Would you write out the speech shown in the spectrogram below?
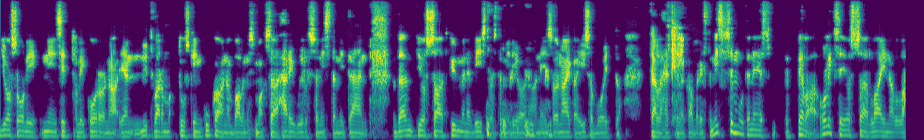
jos oli, niin sitten oli korona, ja nyt varmaan tuskin kukaan on valmis maksaa Harry Wilsonista mitään. Mutta jos saat 10-15 miljoonaa, niin se on aika iso voitto tällä hetkellä kaverista. Missä se muuten edes pelaa? Oliko se jossain lainalla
